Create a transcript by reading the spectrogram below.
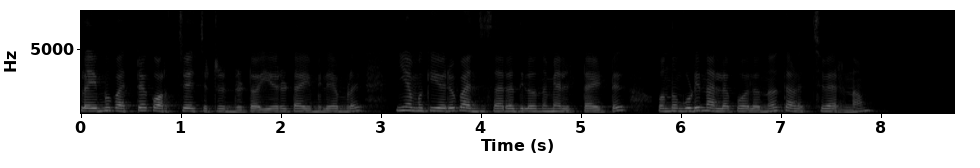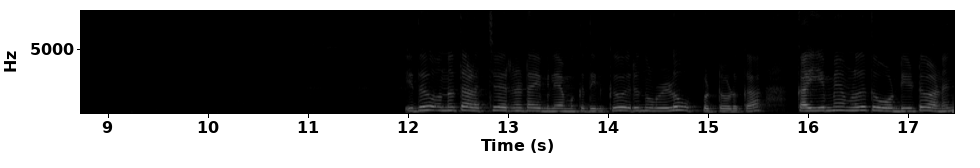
ഫ്ലെയിം പറ്റ കുറച്ച് വെച്ചിട്ടുണ്ട് കേട്ടോ ഈ ഒരു ടൈമിൽ നമ്മൾ. ഇനി നമുക്ക് ഈ ഒരു പഞ്ചസാര ഇതിലൊന്ന് മെൽട്ടായിട്ട് ഒന്നും കൂടി നല്ല പോലെ ഒന്ന് തിളച്ച് വരണം. ഇത് ഒന്ന് തിളച്ച് വരുന്ന ടൈമിൽ നമുക്ക് ഇതിലേക്ക് ഒരു നുള്ളു ഉപ്പിട്ട് കൊടുക്കുക. കയ്യമ്മ നമ്മൾ തോണ്ടിയിട്ട് വേണം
